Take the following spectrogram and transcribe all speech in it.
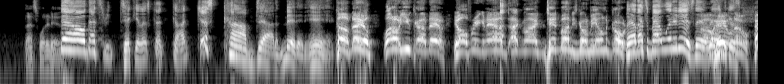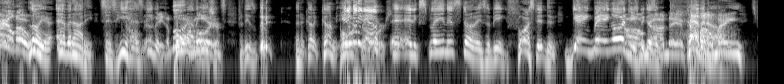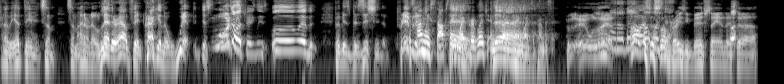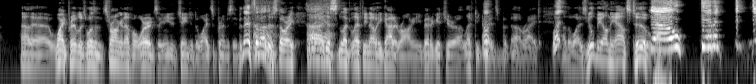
that's what it is. no, that's ridiculous. Good God. Just calm down a minute here. Calm down. Why don't you calm down? You're all freaking out, acting like Ted Bundy's going to be on the court. Well, that's about what it is there, oh, hell because no. Hell no. lawyer Avenatti says he oh, has Oh, God, even more poor allegations for these women that are going to come any minute now and, explain their stories of being forced into gangbang orgies oh, because of goddamn. Come on, man. It's probably up there in some, some, I don't know, leather outfit, cracking the whip, and just What? torturing these poor women from his position of privilege. It's time we stop saying Yeah. white privilege and start saying white supremacy. Who the hell was I that? don't know. oh, that's what just some that? crazy bitch saying that uh, uh, the white privilege wasn't strong enough a word, so you needed to change it to white supremacy. But that's Oh. another story. Oh, uh, yeah. Just let Lefty know he got it wrong, and you better get your uh, lefty Oh. creds uh, right. What? Otherwise, you'll be on the outs too. No! Damn it!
